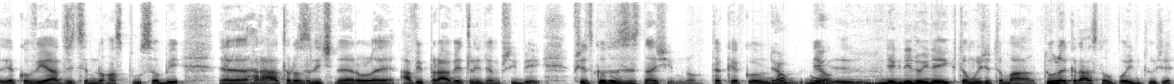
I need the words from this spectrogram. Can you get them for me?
jako vyjádřit se mnoha způsoby, uh, hrát rozličné role a vyprávět lidem příběhy. Všechno to se snažím. No. Tak jako jo, jo. někdy dojde i k tomu, že to má tuhle krásnou pointu, že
